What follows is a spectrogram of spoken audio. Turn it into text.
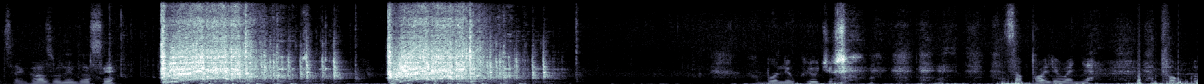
Це газу не даси. Або не включиш запалювання, толку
